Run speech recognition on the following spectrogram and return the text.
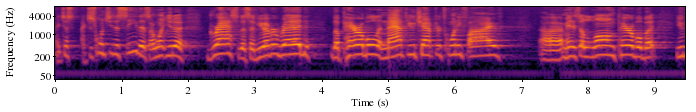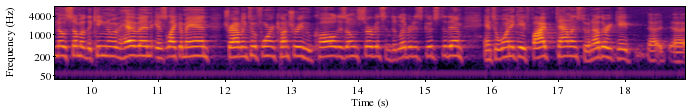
I just, I just want you to see this. I want you to grasp this. Have you ever read the parable in Matthew chapter 25? Uh, I mean, it's a long parable, but you know some of the kingdom of heaven is like a man traveling to a foreign country who called his own servants and delivered his goods to them. And to one he gave five talents, to another he gave uh, uh,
